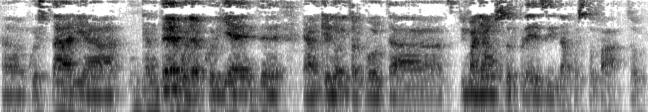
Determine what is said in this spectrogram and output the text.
uh, quest'aria incantevole, accogliente e anche noi talvolta rimaniamo sorpresi da questo fatto.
